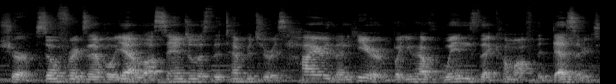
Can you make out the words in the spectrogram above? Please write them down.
sure. So, for example, yeah, Los Angeles, the temperature is higher than here, but you have winds that come off the desert.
